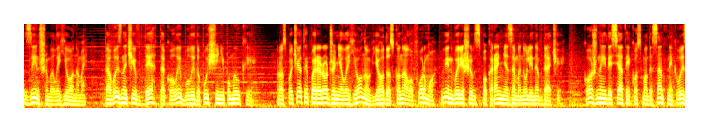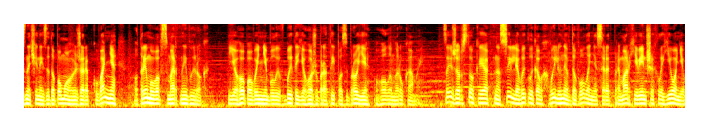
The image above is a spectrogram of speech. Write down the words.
з іншими легіонами та визначив, де та коли були допущені помилки. Розпочати переродження легіону в його досконалу форму він вирішив з покарання за минулі невдачі. Кожний десятий космодесантник, визначений за допомогою жеребкування, отримував смертний вирок. Його повинні були вбити його ж брати по зброї голими руками. Цей жорстокий акт насилля викликав хвилю невдоволення серед примархів інших легіонів,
